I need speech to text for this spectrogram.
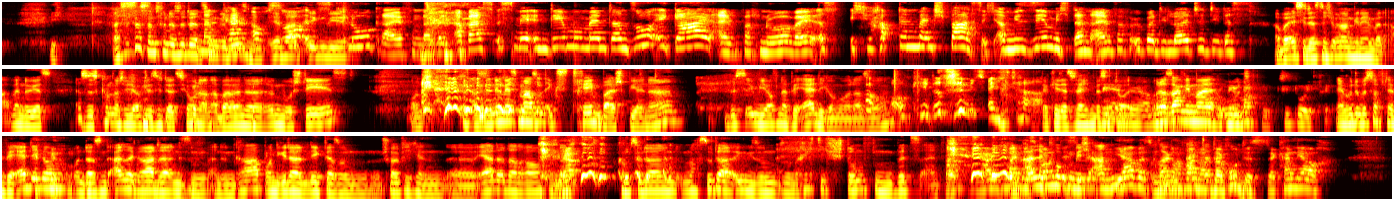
Ich, Was ist das denn für eine Situation Man kann gewesen? auch ihr so ins irgendwie. Klo greifen damit, aber es ist mir in dem Moment dann so egal einfach nur, weil es, ich hab dann meinen Spaß. Ich amüsiere mich dann einfach über die Leute, die das. Aber ist dir das nicht unangenehm, wenn, wenn du jetzt, also es kommt natürlich auf die Situation an, aber wenn du irgendwo stehst Und also nimm jetzt mal so ein Extrembeispiel, ne? Du bist irgendwie auf einer Beerdigung oder so. Okay, das finde ich echt hart. Okay, das wäre ein bisschen Nee, doll. nee, aber- Oder sagen wir mal, gut, ja gut, du bist auf einer Beerdigung und da sind alle gerade an diesem an dem Grab und jeder legt da so ein Schäufelchen äh, Erde da drauf und dann Ja. kommst du da machst du da irgendwie so einen, so einen richtig stumpfen Witz einfach. Ja, ich meine, Und alle gucken dich an Ja, aber es und kommt sagen, auch an, ob der gut ist. Der kann ja auch, der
